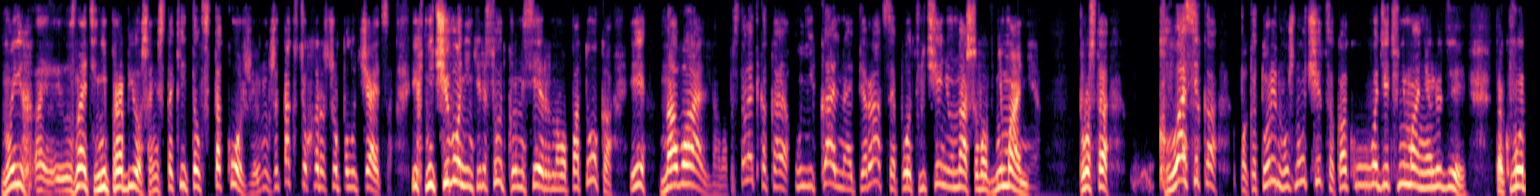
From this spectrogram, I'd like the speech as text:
но их, э, знаете, не пробьешь. Они же такие толстокожие. У них же так все хорошо получается. Их ничего не интересует, кроме Северного потока и Навального. Представляете, какая уникальная операция по отвлечению нашего внимания. Просто классика, по которой нужно учиться, как уводить внимание людей. Так вот,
